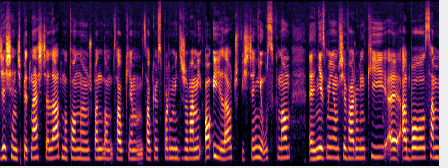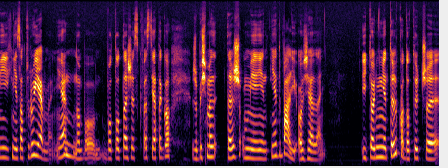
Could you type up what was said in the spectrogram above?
10-15 lat, no to one już będą całkiem, całkiem sporymi drzewami, o ile oczywiście nie uschną, e, nie zmienią się warunki, e, albo sami ich nie zatrujemy, nie? No bo, bo to też jest kwestia tego, żebyśmy też umiejętnie dbali o zieleń. I to nie tylko dotyczy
